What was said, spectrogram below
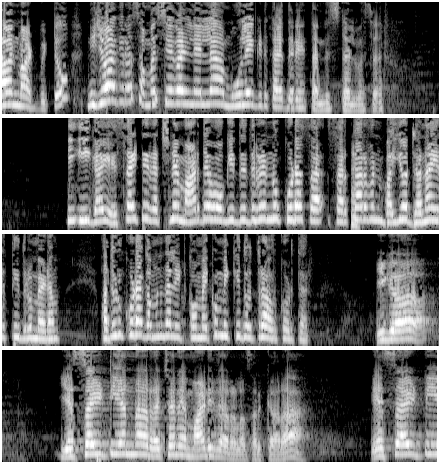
ಟರ್ನ್ ಮಾಡ್ಬಿಟ್ಟು ನಿಜವಾಗಿರೋ ಸಮಸ್ಯೆಗಳನ್ನೆಲ್ಲ ಮೂಲೆಗಿಡ್ತಾ ಇದ್ದಾರೆ ಅಂತ ಅನ್ನಿಸ್ತಾ ಇಲ್ವಾ ಸರ್? ಈಗ ಎಸ್ ಐ ಟಿ ರಚನೆ ಮಾಡದೆ ಹೋಗಿದ್ರೂ ಕೂಡ ಸರ್ಕಾರವನ್ನು ಬೈಯೋ ಜನ ಇರ್ತಿದ್ರು ಮೇಡಮ್ ಅದನ್ನು ಕೂಡ ಗಮನದಲ್ಲಿ ಇಟ್ಕೊಬೇಕು ಮಿಕ್ಕಿದ ಉತ್ತರ ಅವ್ರು ಕೊಡ್ತಾರೆ. ಈಗ ಎಸ್ ಐ ಟಿಯನ್ನ ರಚನೆ ಮಾಡಿದಾರಲ್ಲ ಸರ್ಕಾರ? ಎಸ್ ಐ ಟಿ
